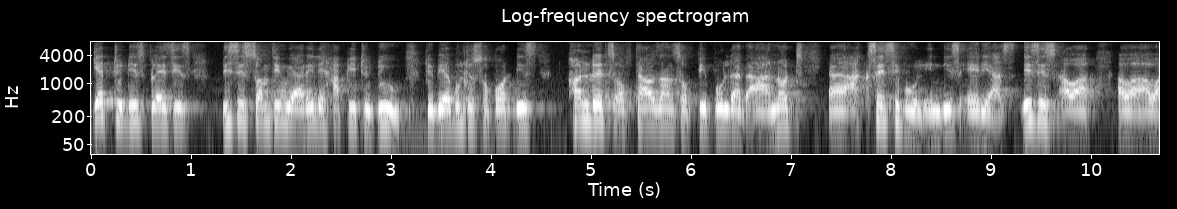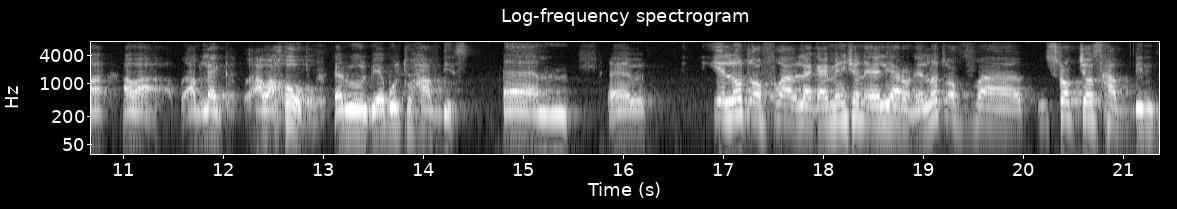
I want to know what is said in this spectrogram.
get to these places, this is something we are really happy to do, to be able to support these hundreds of thousands of people that are not uh, accessible in these areas. This is our, our, our, our, our, like our hope that we will be able to have this. Um, uh, a lot of, uh, like I mentioned earlier on, a lot of uh, structures have been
